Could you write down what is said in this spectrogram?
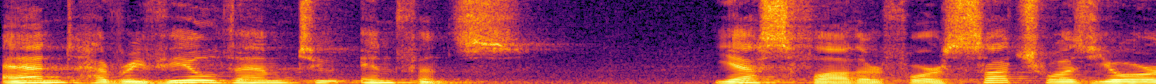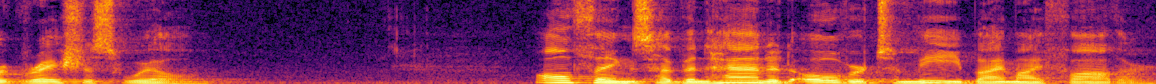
and have revealed them to infants. Yes, Father, for such was your gracious will. All things have been handed over to me by my Father,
